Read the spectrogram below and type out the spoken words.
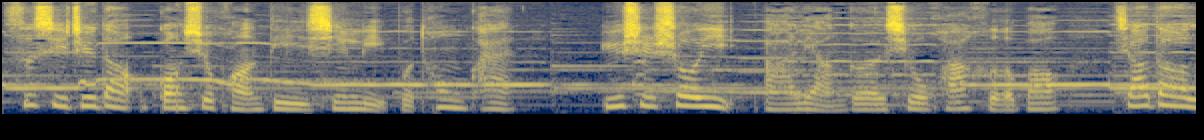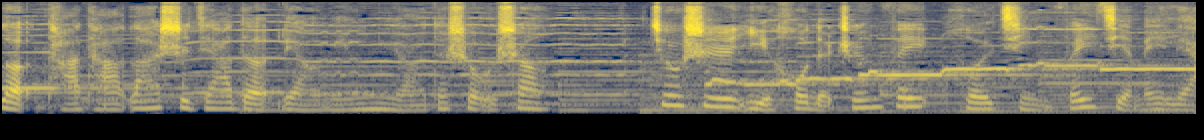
慈禧知道光绪皇帝心里不痛快，于是授意把两个绣花荷包交到了塔塔拉氏家的两名女儿的手上，就是以后的珍妃和瑾妃姐妹俩。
